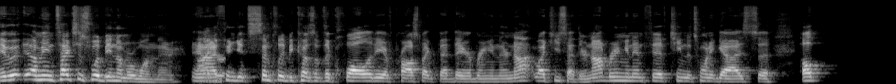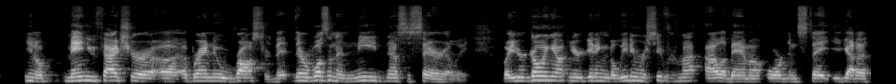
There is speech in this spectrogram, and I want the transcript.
It, I mean, Texas would be number one there, and I I, think it's simply because of the quality of prospect that they are bringing. They're not, like you said, they're not bringing in fifteen to twenty guys to help, you know, manufacture a, a brand new roster. There wasn't a need necessarily, but you're going out and you're getting the leading receiver from Alabama, Oregon State. You got a,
